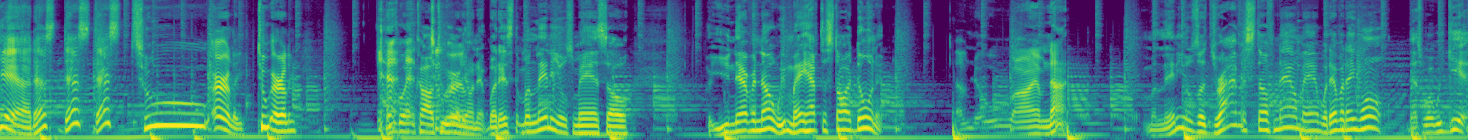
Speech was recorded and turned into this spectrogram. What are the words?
Yeah, that's that's that's too early. Too early. I'm going to call too, early. on that, but it's the millennials, man. So you never know. We may have to start doing it. Uh, no, I am not. Millennials are driving stuff now, man. Whatever they want, that's what we get.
